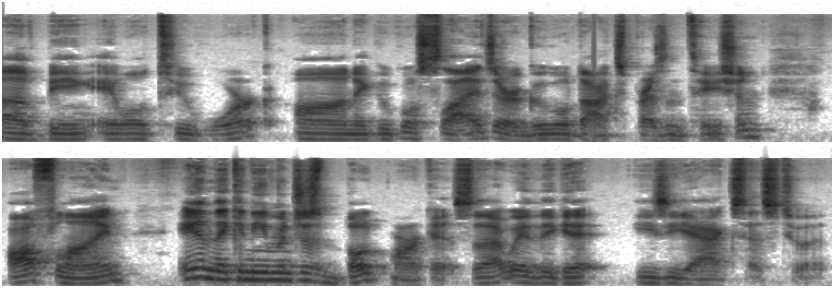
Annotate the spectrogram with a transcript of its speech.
of being able to work on a Google Slides or a Google Docs presentation offline, and they can even just bookmark it. So that way they get easy access to it.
